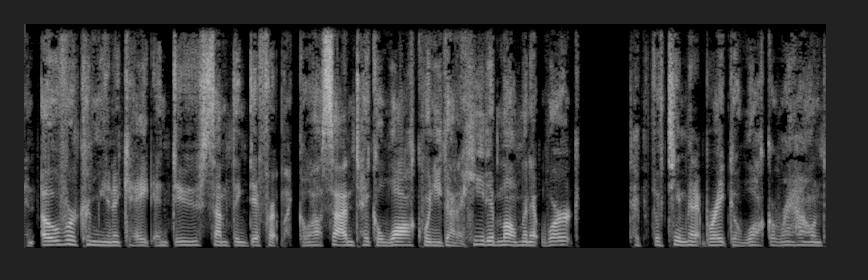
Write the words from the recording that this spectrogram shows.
and over communicate and do something different. Like go outside and take a walk when you got a heated moment at work. Take a 15 minute break, go walk around,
